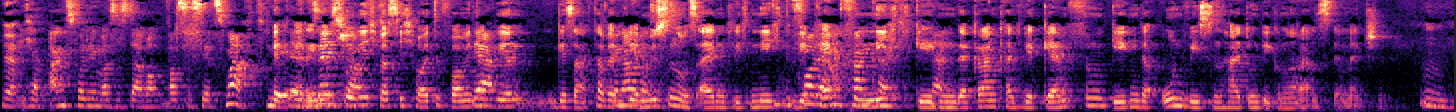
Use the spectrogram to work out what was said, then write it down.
Ja. Ich habe Angst vor dem, was es da, was es jetzt macht. Nee, erinnerst du dich, was ich heute Vormittag ja. gesagt habe? Genau, wir müssen uns eigentlich nicht, wir kämpfen nicht gegen Nein. der Krankheit, wir kämpfen gegen der Unwissenheit und Ignoranz der Menschen. Mhm.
